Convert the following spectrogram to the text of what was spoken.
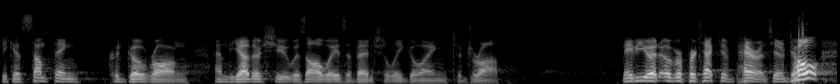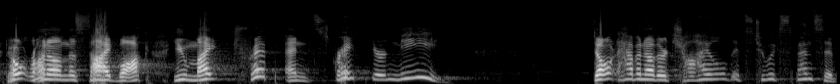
because something could go wrong and the other shoe was always eventually going to drop. Maybe you had overprotective parents. You know, don't, don't run on the sidewalk. You might trip and scrape your knee. Don't have another child. It's too expensive.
